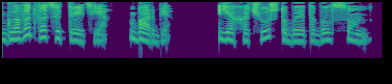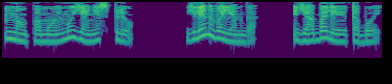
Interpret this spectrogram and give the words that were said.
Глава 23. Барби. Я хочу, чтобы это был сон, но, по-моему, я не сплю. Елена Военга. Я болею тобой.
